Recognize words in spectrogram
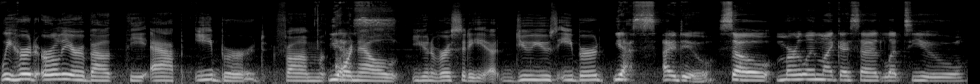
We heard earlier about the app eBird from yes. Cornell University. Uh, do you use eBird? Yes, I do. So Merlin like I said lets you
